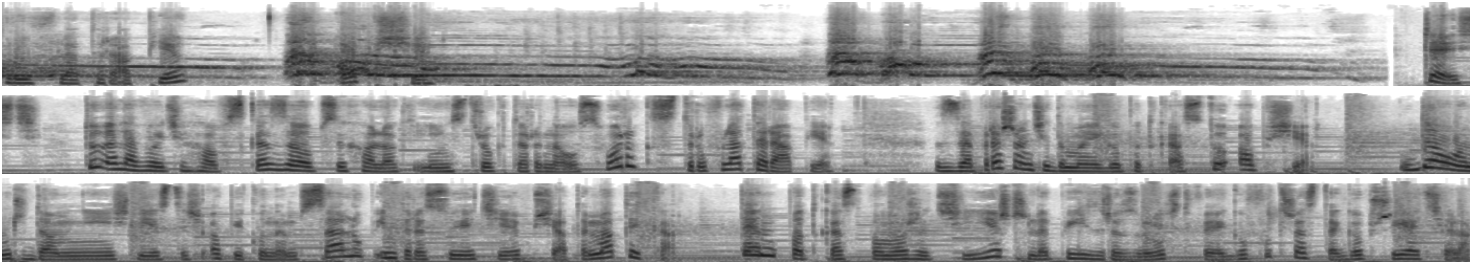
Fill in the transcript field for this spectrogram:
Truflaterapię o psie. Cześć, tu Ela Wojciechowska, zoopsycholog i instruktor Nosework z Truflaterapię. Zapraszam Cię do mojego podcastu o psie. Dołącz do mnie, jeśli jesteś opiekunem psa lub interesuje Cię psia tematyka. Ten podcast pomoże Ci jeszcze lepiej zrozumieć Twojego futrzastego przyjaciela.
